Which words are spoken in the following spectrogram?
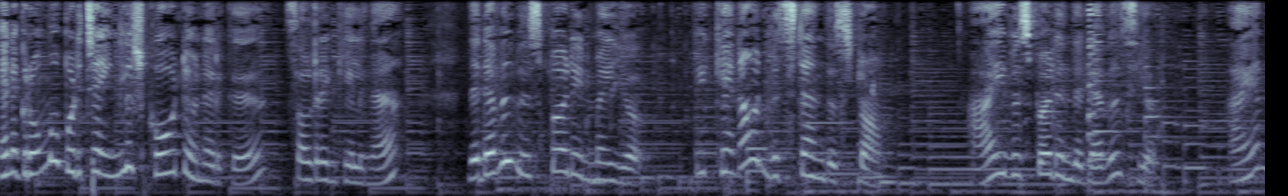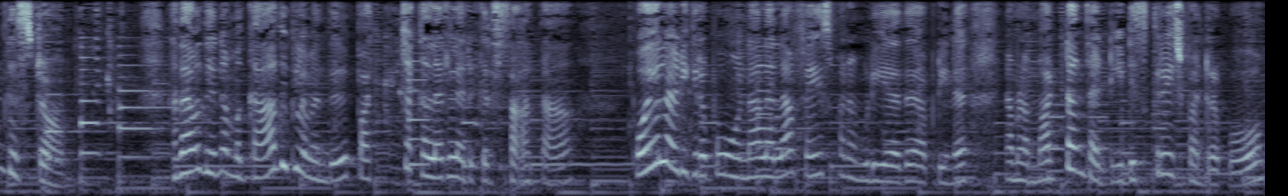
எனக்கு ரொம்ப பிடிச்ச இங்கிலீஷ் கோட் ஒன்று இருக்கு. சொல்றேன் கேளுங்க. The devil whispered in my ear you cannot withstand the strong I whispered in the devil's ear I a am the strong அதாவது நம்ம காதுக்குள்ள வந்து பச்சை கலர்ல இருக்கிற சாத்தா புயல் அடிக்கிறப்போ உன்னாலெல்லாம் ஃபேஸ் பண்ண முடியாது அப்படின்னு நம்மளை மட்டம் தட்டி டிஸ்கரேஜ் பண்ணுறப்போ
